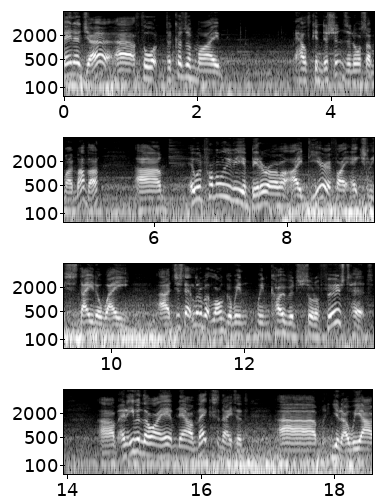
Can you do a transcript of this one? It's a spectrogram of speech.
manager uh, thought because of my health conditions and also my mother, um, it would probably be a better idea if I actually stayed away uh, just that little bit longer when, when COVID sort of first hit. Um, and even though I am now vaccinated, um, you know, we are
